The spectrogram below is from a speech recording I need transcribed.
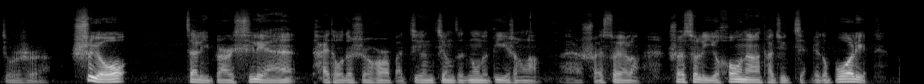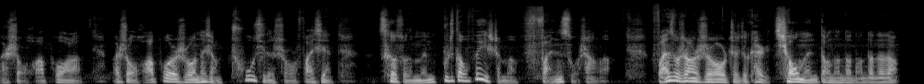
就是室友在里边洗脸，抬头的时候把镜镜子弄到地上了。哎，摔碎了，摔碎了以后呢，他去捡这个玻璃，把手划破了。把手划破的时候，他想出去的时候，发现厕所的门不知道为什么反锁上了。反锁上的时候，这就开始敲门，当当当当当当当。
